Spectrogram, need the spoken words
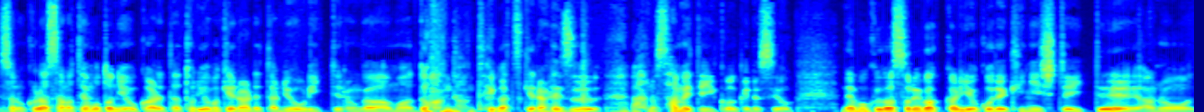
その倉さんの手元に置かれた取り分けられた料理っていうのが、まあ、どんどん手がつけられず、あの、冷めていくわけですよ。で、僕がそればっかり横で気にしていて、あの、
